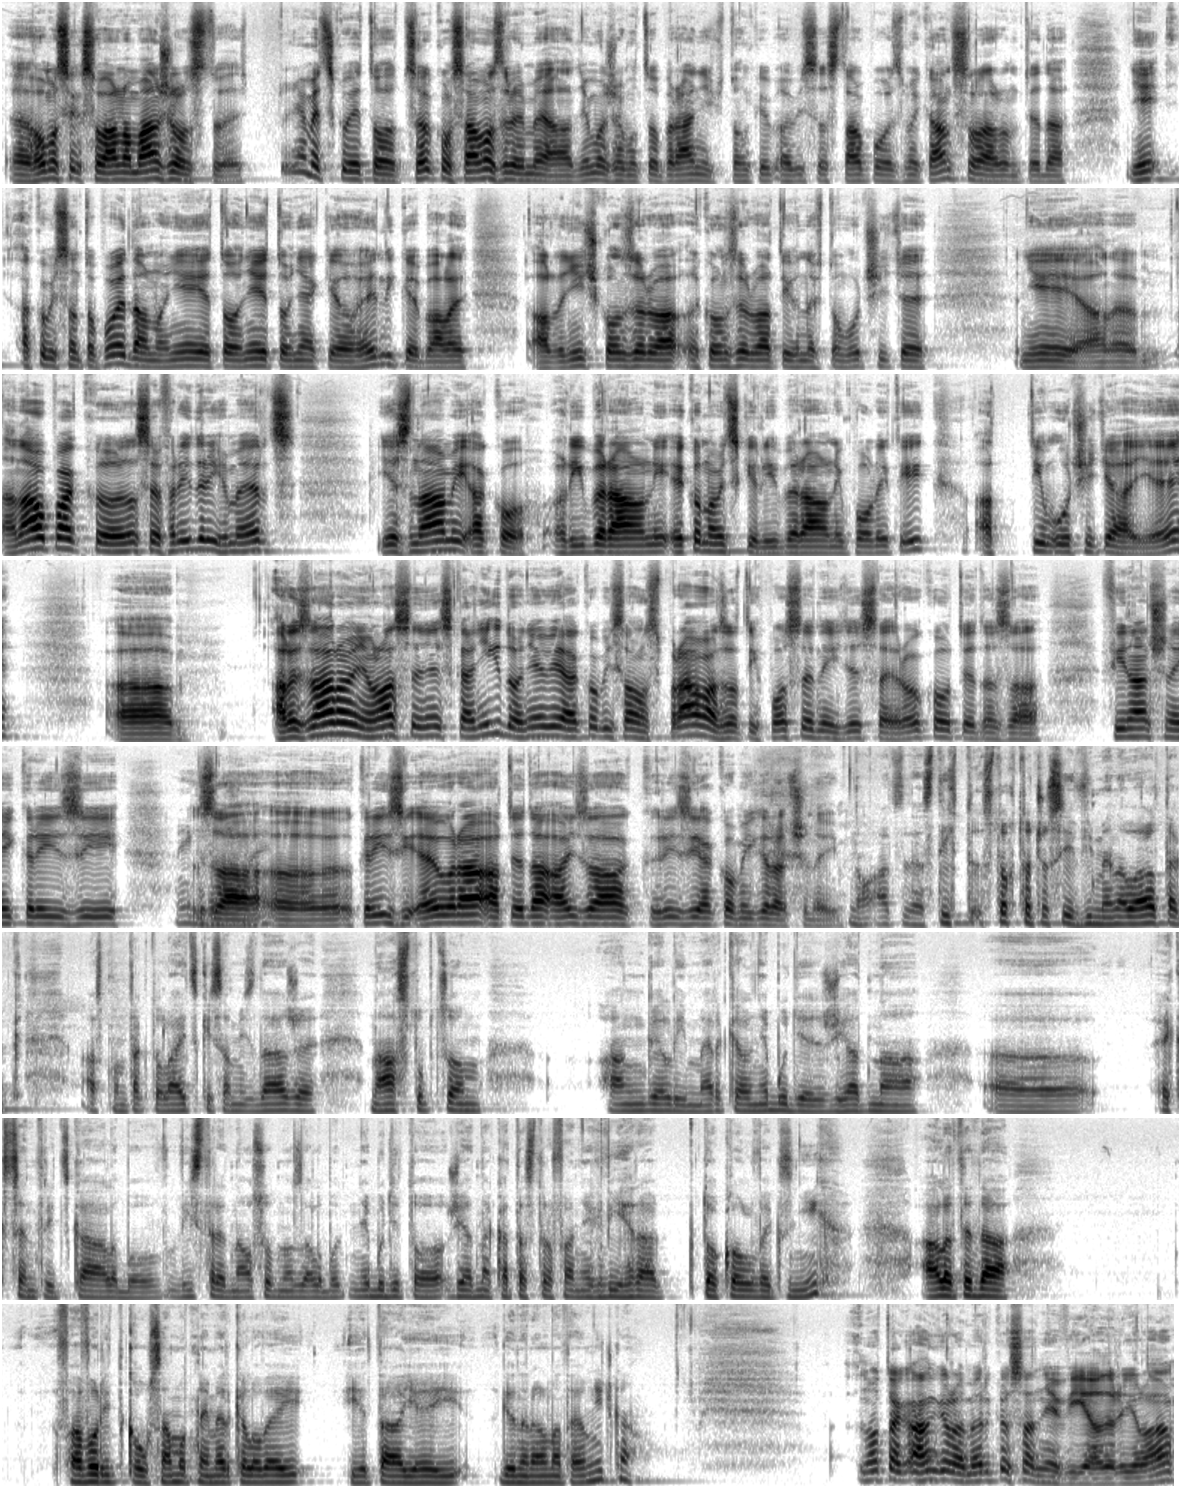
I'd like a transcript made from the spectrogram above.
homosexuálnom manželstve? V Nemecku je to celkom samozrejme a nemôže mu to brániť v tom, aby sa stal povedzme kancelárom. Teda, nie, ako by som to povedal, no nie je to, nie je to nejakého handicap, ale, ale nič konzerva, konzervatívne v tom určite nie je. A, a naopak zase Friedrich Merz je známy ako liberálny, ekonomicky liberálny politik a tým určite aj je. A, ale zároveň vlastne dneska nikto nevie, ako by sa on správal za tých posledných 10 rokov, teda za finančnej krízy, migračnej. za uh, krízy eura a teda aj za krízy ako migračnej. No a teda z, týchto, z tohto, čo si vymenoval, tak aspoň takto laicky sa mi zdá, že nástupcom Angely Merkel nebude žiadna uh, excentrická alebo výstredná osobnosť, alebo nebude to žiadna katastrofa, nech vyhrá ktokoľvek z nich. Ale teda favoritkou samotnej Merkelovej je tá jej generálna tajomnička? No tak Angela Merkel sa nevyjadrila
